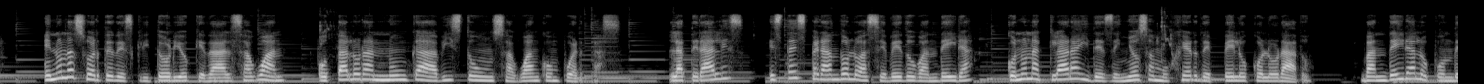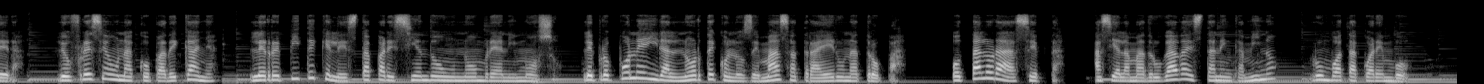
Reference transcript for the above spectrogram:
En una suerte de escritorio que da al zaguán, Otálora nunca ha visto un zaguán con puertas. Laterales, está esperándolo Acevedo Bandeira, con una clara y desdeñosa mujer de pelo colorado. Bandeira lo pondera, le ofrece una copa de caña, le repite que le está pareciendo un hombre animoso. Le propone ir al norte con los demás a traer una tropa. Otálora acepta, hacia la madrugada están en camino, rumbo a Tacuarembó.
